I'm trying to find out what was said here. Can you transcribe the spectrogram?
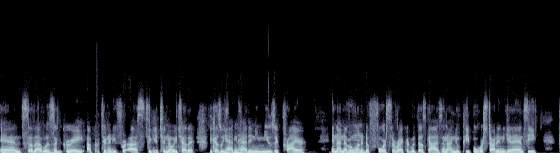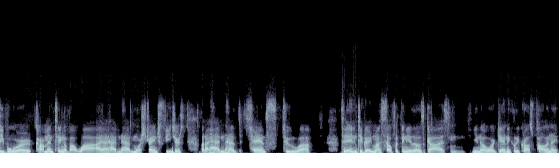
And so that was a great opportunity for us to get to know each other because we hadn't had any music prior. And I never wanted to force a record with those guys. And I knew people were starting to get antsy. People were commenting about why I hadn't had more strange features, but I hadn't had the chance to uh, to integrate myself with any of those guys and you know organically cross pollinate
